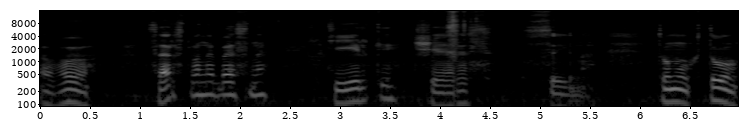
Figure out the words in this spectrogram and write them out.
в Царство Небесне тільки через Сина. Тому хто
